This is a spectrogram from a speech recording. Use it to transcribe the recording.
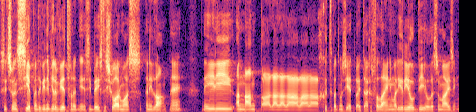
so iets so 'n seepunt. Ek weet nie of julle weet van dit nie. Dit is die beste shawarmas in die land, né? Nee? Nie hierdie ananta la la la la la goed wat ons eet by Tygervallei nie, maar die real deal is amazing.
